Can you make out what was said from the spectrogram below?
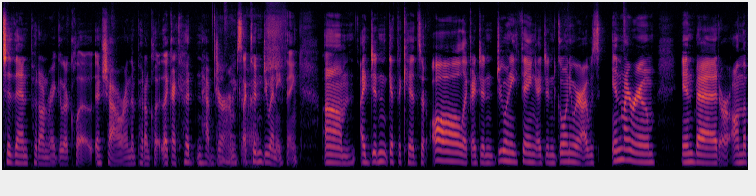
to then put on regular clothes and shower and then put on clothes. Like I couldn't have germs. I couldn't do anything. Um, I didn't get the kids at all. Like I didn't do anything. I didn't go anywhere. I was in my room, in bed, or on the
